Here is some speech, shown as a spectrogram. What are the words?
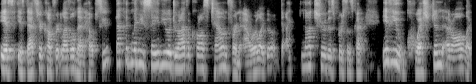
if if that's your comfort level, and that helps you. That could maybe save you a drive across town for an hour. Like oh, I'm not sure this person's kind. Of, if you question at all, like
